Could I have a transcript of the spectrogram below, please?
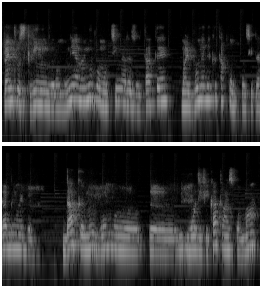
pentru screening în România, noi nu vom obține rezultate mai bune decât acum, considerabil mai bune. Dacă nu vom uh, uh, modifica, transforma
